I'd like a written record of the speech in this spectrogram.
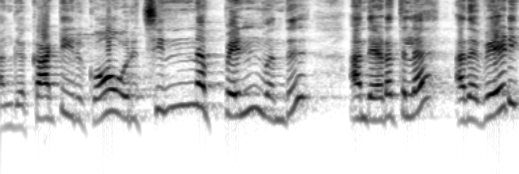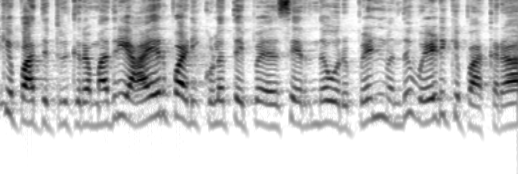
அங்கே காட்டியிருக்கோம். ஒரு சின்ன பெண் வந்து அந்த இடத்துல அதை வேடிக்கை பார்த்துட்டு இருக்கிற மாதிரி ஆயர்பாடி குலத்தை சேர்ந்த ஒரு பெண் வந்து வேடிக்கை பார்க்குறா.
